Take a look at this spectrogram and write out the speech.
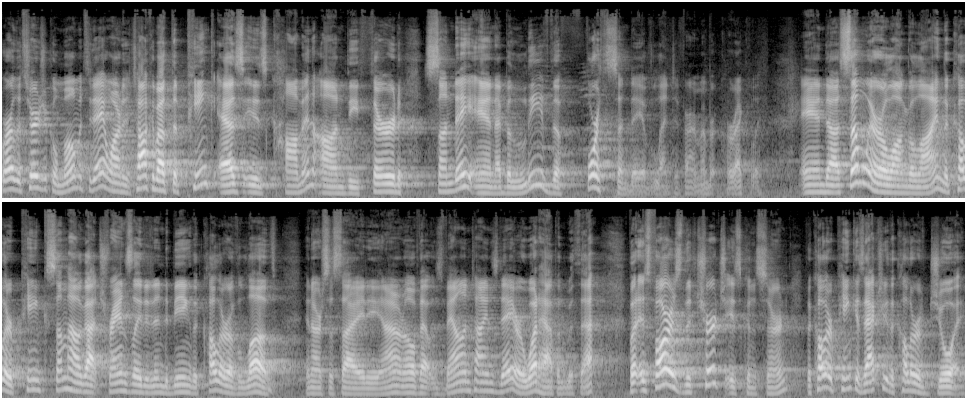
For our liturgical moment today, I wanted to talk about the pink as is common on the third Sunday and I believe the fourth Sunday of Lent, if I remember correctly. And uh, somewhere along the line, the color pink somehow got translated into being the color of love in our society. And I don't know if that was Valentine's Day or what happened with that. But as far as the church is concerned, the color pink is actually the color of joy.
